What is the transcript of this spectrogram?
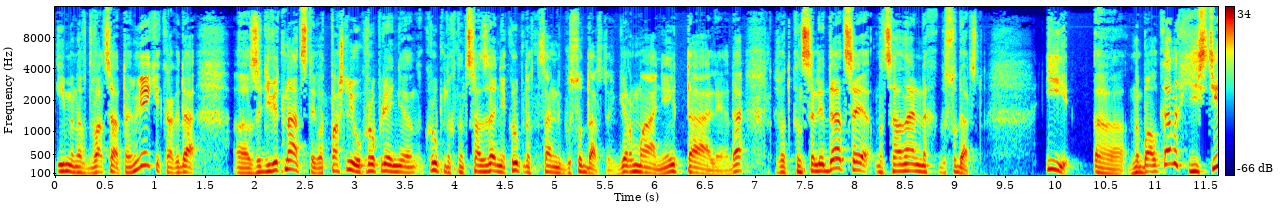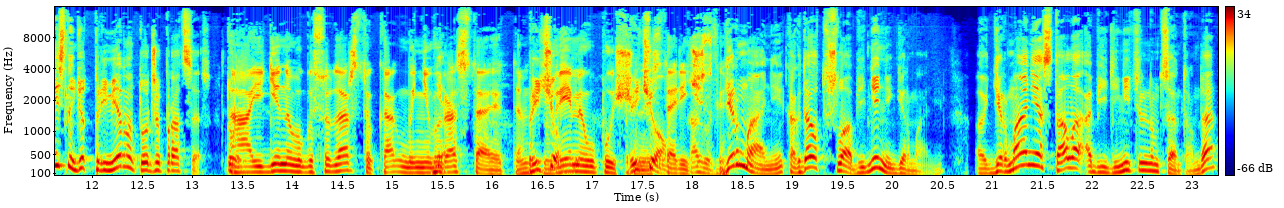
именно в 20 веке, когда э, за 19 вот пошли укрепления крупных, создание крупных национальных государств, Германия, Италия, да, вот консолидация национальных государств. И э, на Балканах, естественно, идет примерно тот же процесс. То... А единого государства как бы не Нет. вырастает. Да? Причем, Время упущено причем, историческое. В Германии, когда вот шло объединение Германии, э, Германия стала объединительным центром, да?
